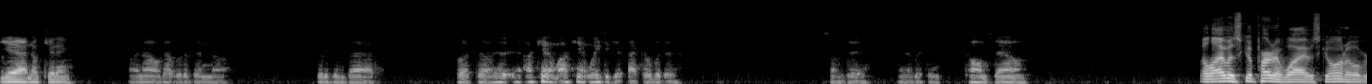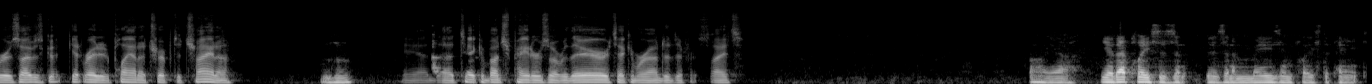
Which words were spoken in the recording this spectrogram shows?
Yeah, no kidding. I know that would have been uh, would have been bad, but uh, I can't I can't wait to get back over there someday when everything calms down. Well, I was good. Part of why I was going over is I was getting ready to plan a trip to China mm-hmm. and uh, take a bunch of painters over there, take them around to different sites. Oh yeah. yeah, that place is an, is an amazing place to paint,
